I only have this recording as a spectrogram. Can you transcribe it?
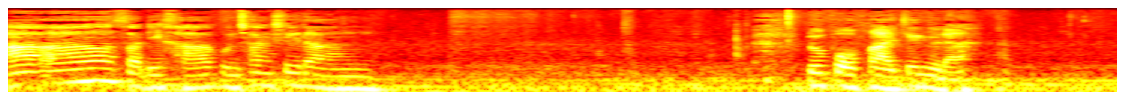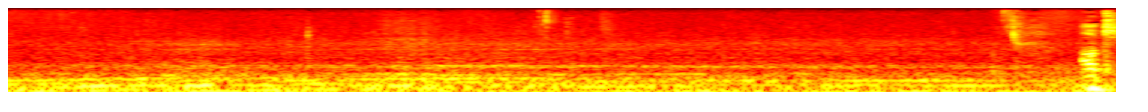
อ้าวสวัสดีครับ คุณช่างชื่อดัง รูปโปรไฟล์จึงอยู่นะ อเค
